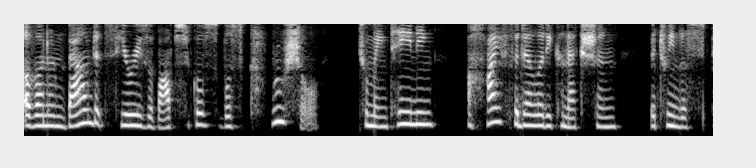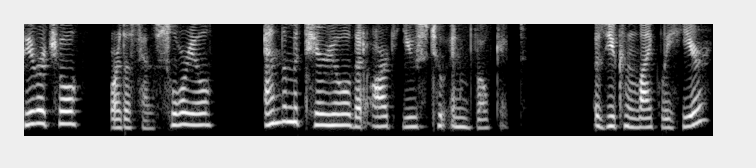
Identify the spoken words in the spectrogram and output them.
of an unbounded series of obstacles was crucial to maintaining a high fidelity connection between the spiritual or the sensorial and the material that art used to invoke it. As you can likely hear,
